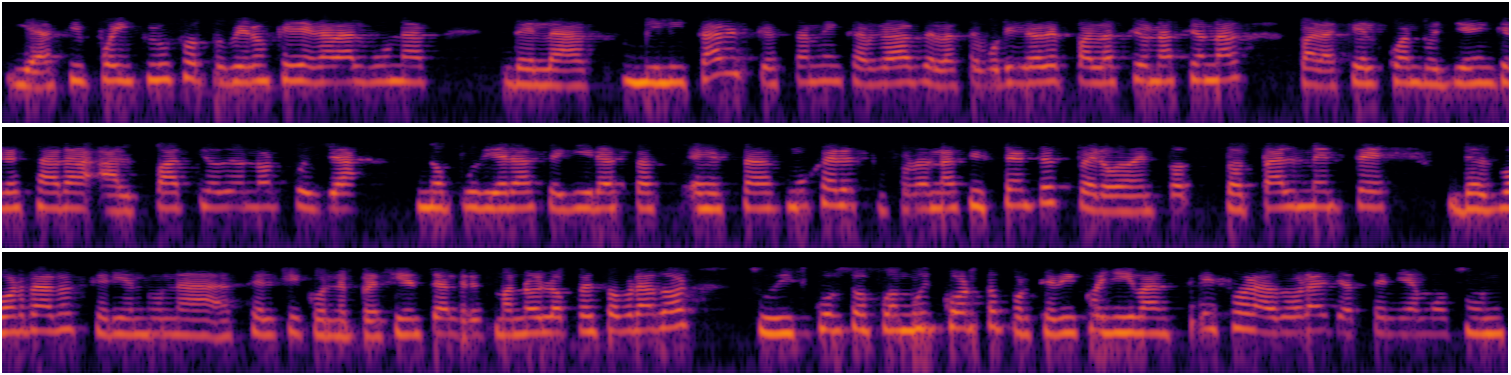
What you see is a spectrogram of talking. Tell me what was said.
y así fue, incluso tuvieron que llegar algunas de las militares que están encargadas de la seguridad del Palacio Nacional para que él cuando ya ingresara al patio de honor pues ya no pudiera seguir a estas, estas mujeres que fueron asistentes, pero totalmente desbordadas, queriendo una selfie con el presidente Andrés Manuel López Obrador. Su discurso fue muy corto porque dijo allí iban seis oradoras, ya teníamos un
